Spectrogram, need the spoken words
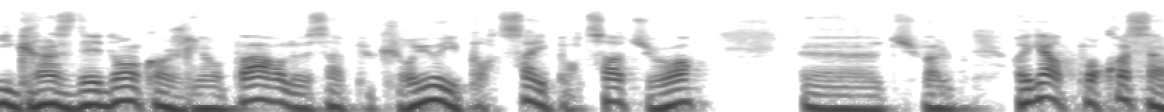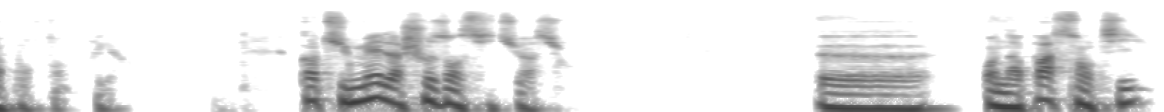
il grince des dents quand je lui en parle, c'est un peu curieux, il porte ça, il porte ça, tu vois. Tu vas Regarde pourquoi c'est important? Regarde. Quand tu mets la chose en situation, on n'a pas senti,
